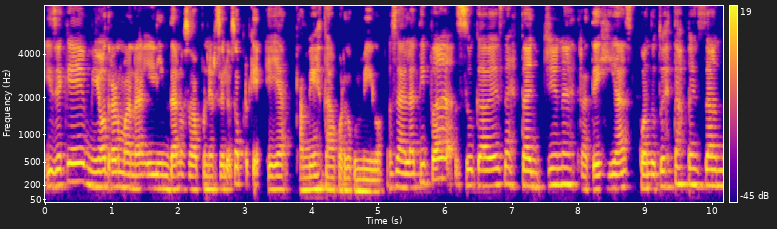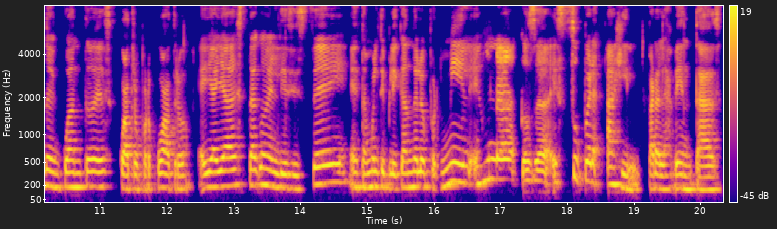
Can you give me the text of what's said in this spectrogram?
Y sé que mi otra hermana, Linda, no se va a poner celosa porque ella también está de acuerdo conmigo. O sea, la tipa, su cabeza está llena de estrategias. Cuando tú estás pensando en cuánto es 4x4, ella ya está con el 16, está multiplicándolo por 1000. Es una cosa, es súper ágil para las ventas,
